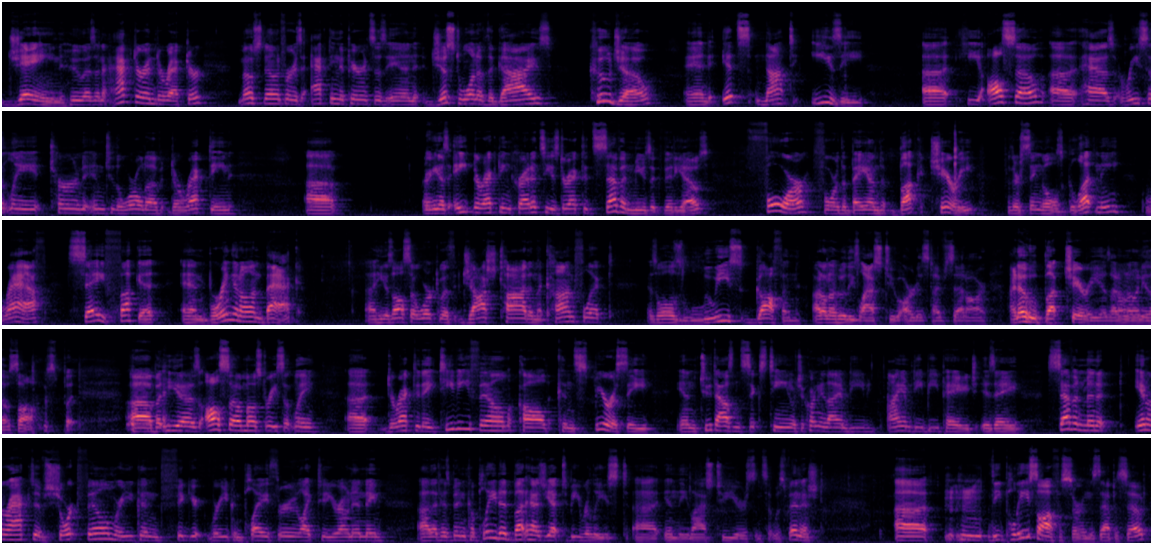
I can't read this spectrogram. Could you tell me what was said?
Jayne, who is an actor and director, most known for his acting appearances in Just One of the Guys, Cujo, and It's Not Easy. Uh, he also uh, has recently turned into the world of directing. Uh, he has eight directing credits. He has directed seven music videos, four for the band Buckcherry for their singles Gluttony, Wrath, Say Fuck It, and Bring It On Back. Uh, he has also worked with Josh Todd in The Conflict, as well as Luis Goffin. I don't know who these last two artists I've said are. I know who Buckcherry is. I don't know any of those songs, but uh, but he has also most recently uh, directed a TV film called Conspiracy in 2016, which according to the IMDb, IMDb page is a seven-minute interactive short film where you can figure where you can play through like to your own ending. Uh, that has been completed but has yet to be released uh, in the last two years since it was finished. Uh, the police officer in this episode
